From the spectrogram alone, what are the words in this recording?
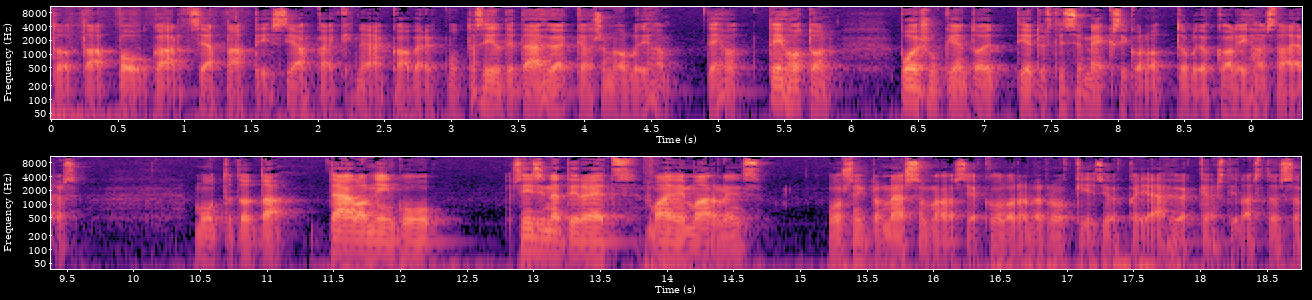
tota, Bogarts ja Tatis ja kaikki nämä kaverit, mutta silti tämä hyökkäys on ollut ihan teho, tehoton, pois lukien toi, tietysti se Meksikon ottelu, joka oli ihan sairas. Mutta tota, täällä on niin kuin Cincinnati Reds, Miami Marlins, Washington Nationals ja Colorado Rockies, jotka jää hyökkäystilastoissa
